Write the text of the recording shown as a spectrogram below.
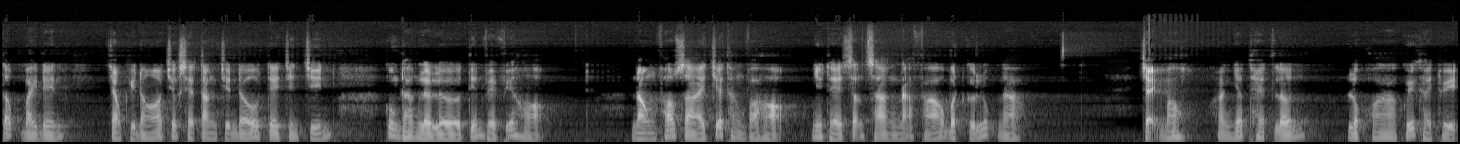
tốc bay đến. Trong khi đó, chiếc xe tăng chiến đấu T-99 Cũng đang lờ lờ tiến về phía họ. Nòng pháo dài chĩa thẳng vào họ, Như thể sẵn sàng nã pháo bất cứ lúc nào. Chạy mau, Hàng nhất hét lớn, Lục hoa, quý khải thụy,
